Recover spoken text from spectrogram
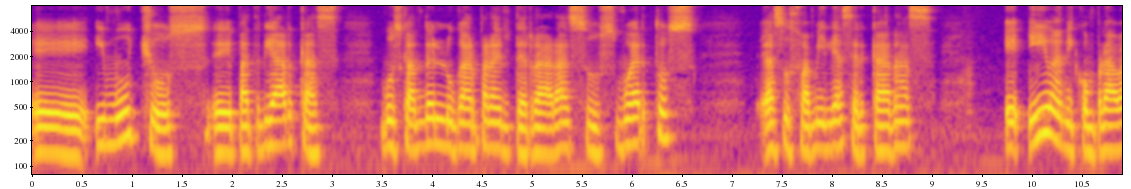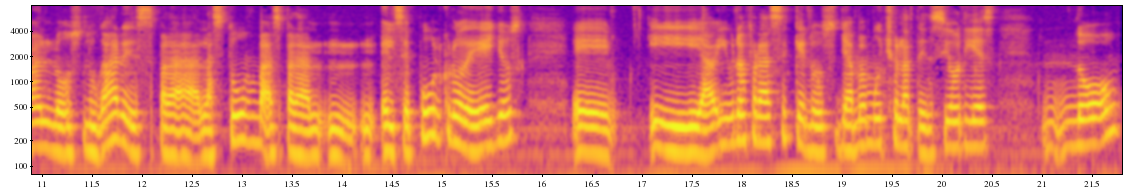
eh, y muchos eh, patriarcas buscando el lugar para enterrar a sus muertos, a sus familias cercanas, e iban y compraban los lugares para las tumbas, para el, sepulcro de ellos. Eh, y hay una frase que nos llama mucho la atención y es, no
